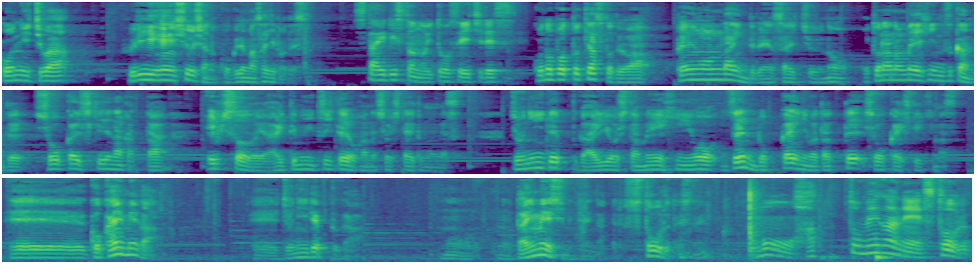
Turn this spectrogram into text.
こんにちは。フリー編集者の小暮正弘です。スタイリストの伊藤誠一です。このポッドキャストでは、ペンオンラインで連載中の大人の名品図鑑で紹介しきれなかったエピソードやアイテムについてお話をしたいと思います。ジョニー・デップが愛用した名品を全6回にわたって紹介していきます。えー、5回目が、えージョニー・デップがもう代名詞みたいになってるストールですね。もうと、メガネ、ストール。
